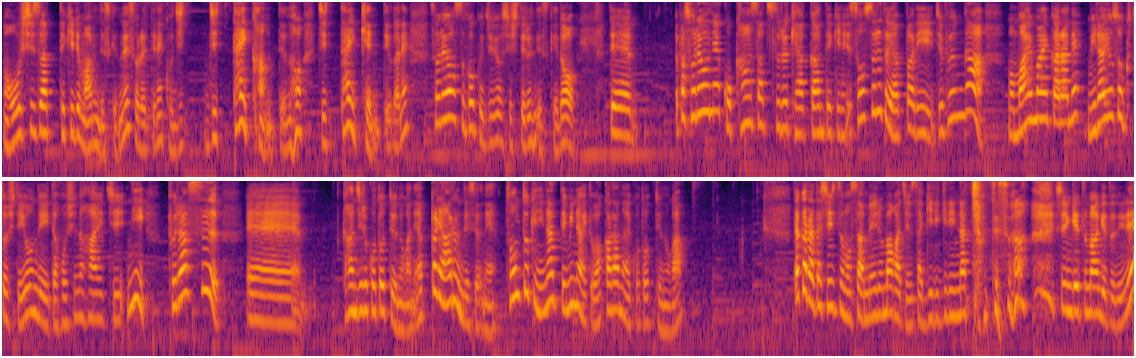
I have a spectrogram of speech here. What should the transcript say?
まあ、大牛座的でもあるんですけどねそれってねこう実体感っていうのを 実体験っていうかねそれをすごく重要視してるんですけどでやっぱそれをねこう観察する客観的にそうするとやっぱり自分がもう前々からね未来予測として読んでいた星の配置にプラス、えー感じることっていうのがねやっぱりあるんですよね。その時になってみないとわからないことっていうのが。だから私いつもさメールマガジンさギリギリになっちゃってさ 新月満月にね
